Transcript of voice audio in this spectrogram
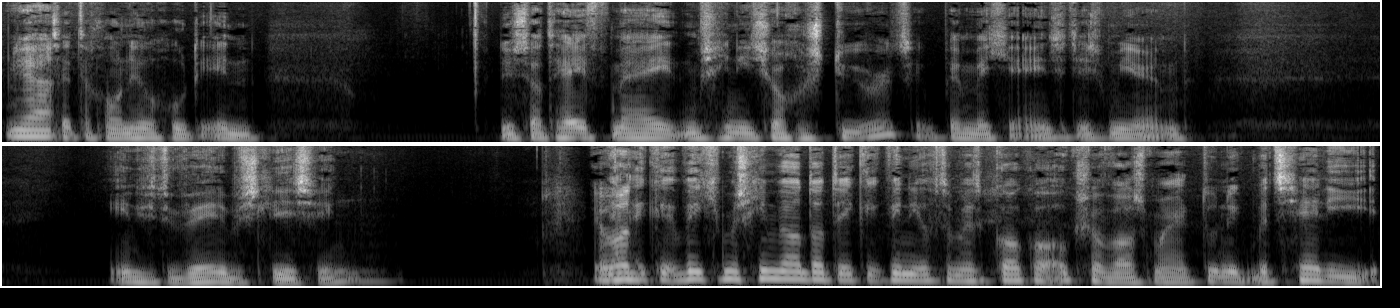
ja. Het zet er gewoon heel goed in. Dus dat heeft mij misschien niet zo gestuurd. Ik ben het met je eens. Het is meer een individuele beslissing. Ja, Ja, want- ik, weet je misschien wel dat ik... Ik weet niet of het met Coco ook zo was... maar toen ik met Sadie...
